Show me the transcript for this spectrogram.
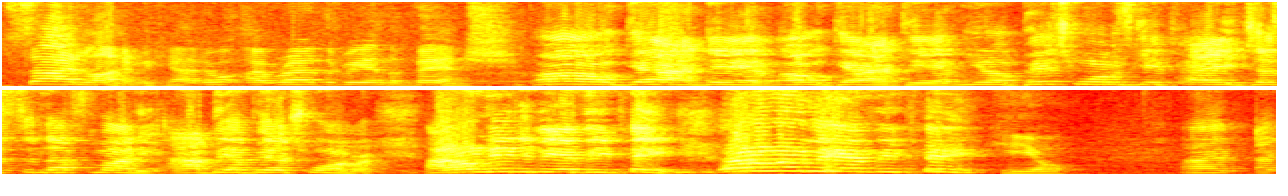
Sideline me. I don't. I'd rather be on the bench. Oh goddamn! Oh goddamn! You know, bench warmers get paid just enough money. I'll be a bench warmer. I don't need to be MVP. I don't want to be MVP. Heal. I. I, I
